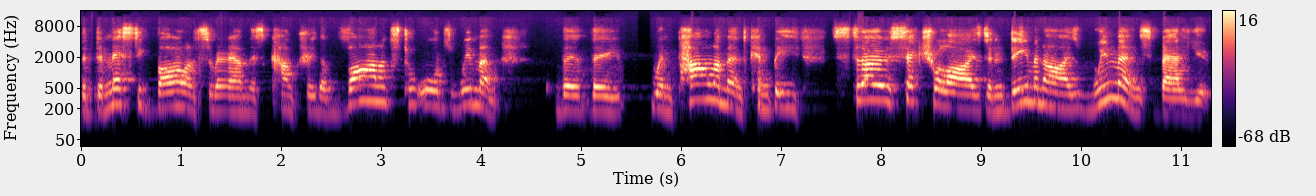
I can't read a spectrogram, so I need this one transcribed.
the domestic violence around this country, the violence towards women, the, the when Parliament can be so sexualized and demonize women's value.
